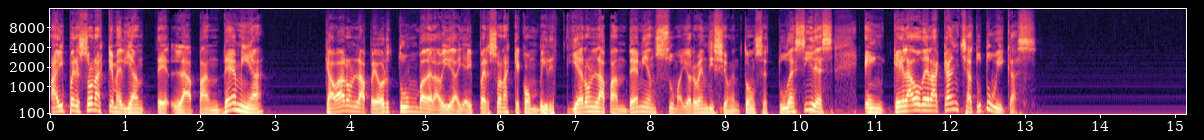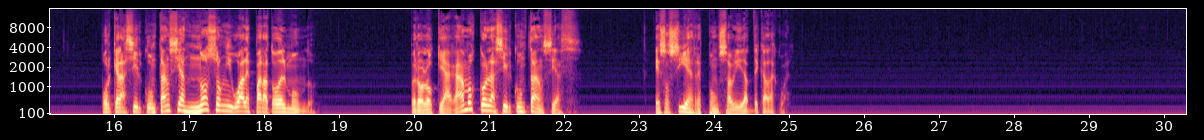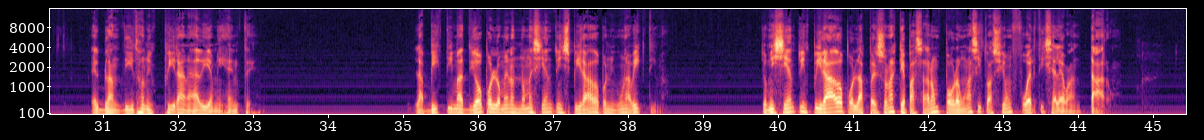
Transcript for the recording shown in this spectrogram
Hay personas que mediante la pandemia cavaron la peor tumba de la vida y hay personas que convirtieron la pandemia en su mayor bendición. Entonces tú decides en qué lado de la cancha tú te ubicas. Porque las circunstancias no son iguales para todo el mundo. Pero lo que hagamos con las circunstancias eso sí es responsabilidad de cada cual. El blandito no inspira a nadie, mi gente. Las víctimas, yo por lo menos no me siento inspirado por ninguna víctima. Yo me siento inspirado por las personas que pasaron por una situación fuerte y se levantaron.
